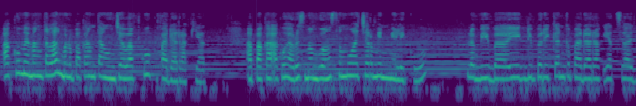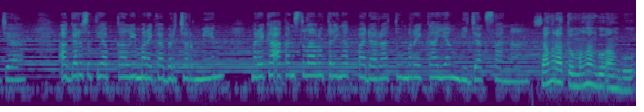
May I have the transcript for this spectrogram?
Aku memang telah melupakan tanggung jawabku kepada rakyat. Apakah aku harus membuang semua cermin milikku? Lebih baik diberikan kepada rakyat saja, agar setiap kali mereka bercermin, mereka akan selalu teringat pada ratu mereka yang bijaksana. Sang ratu mengangguk-angguk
